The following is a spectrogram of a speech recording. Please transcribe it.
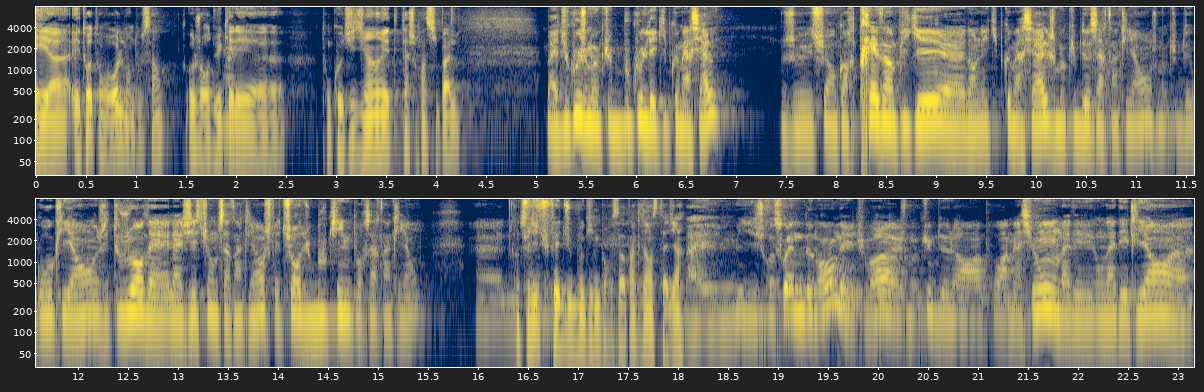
Euh, et, toi, ton rôle dans tout ça, aujourd'hui, quel est euh, ton quotidien et tes tâches principales? Bah, Du coup, je m'occupe beaucoup de l'équipe commerciale. Je suis encore très impliqué euh, dans l'équipe commerciale. Je m'occupe de certains clients, je m'occupe de gros clients. J'ai toujours la gestion de certains clients. Je fais toujours du booking pour certains clients. Quand tu dis tu fais du booking pour certains clients, c'est-à-dire? Bah, Je reçois une demande et tu vois, je m'occupe de leur programmation. On a des, on a des clients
